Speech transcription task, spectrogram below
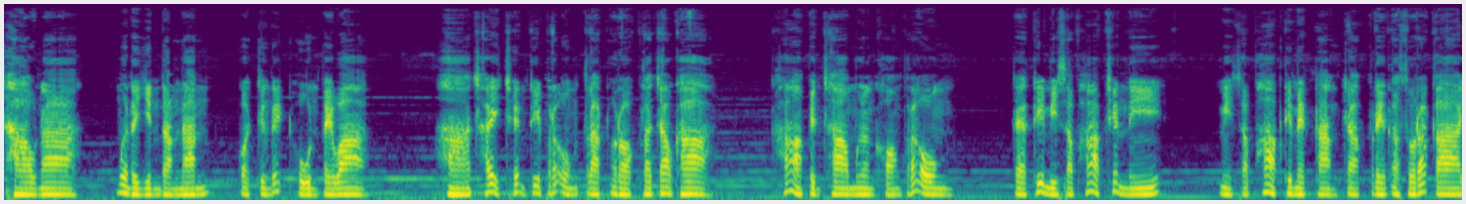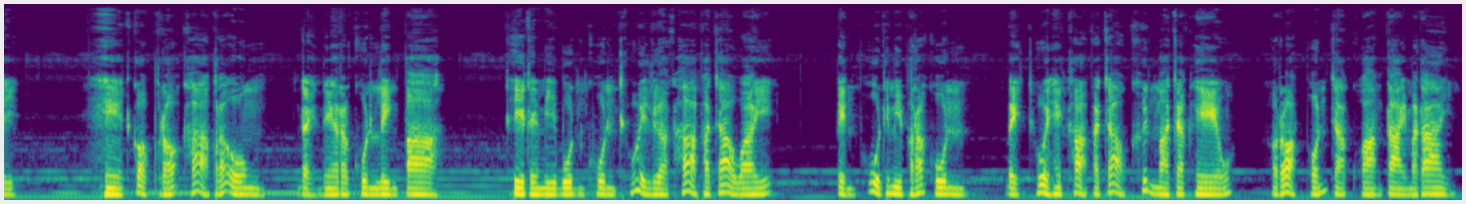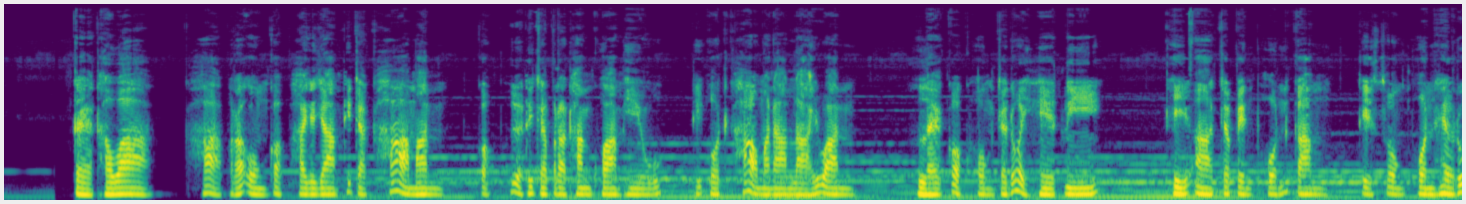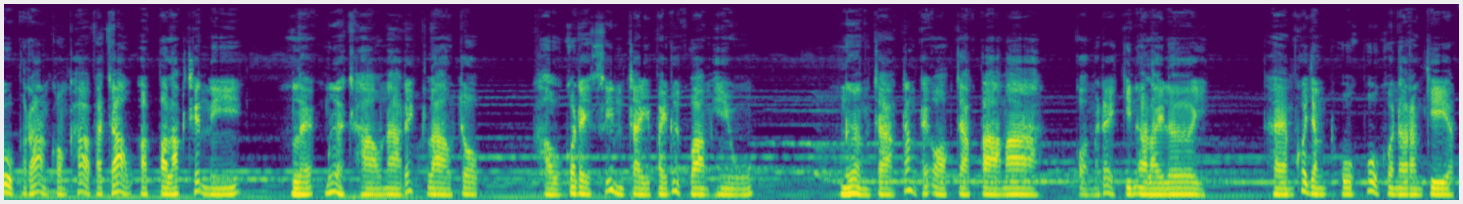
ชาวนาเมื่อได้ยินดังนั้น ก็จึงได้ทูลไปว่า หาใช่เช่นที่พระองค์ตรัสหรอกพระเจ้าข้าข้าเป็นชาวเมืองของพระองค์ แต่ที่มีสภาพเช่นนี้ มีสภาพที่ไม่ต่างจากเปรตอสุรกาย เหตุก็เพราะข้าพระองค์ได้เนรคุณลิงปาที่ได้มีบุญคุณช่วยเหลือข้าพระเจ้าไว้ เป็นผู้ที่มีพระคุณได้ช่วยให้ข้าพระเจ้าขึ้นมาจากเหว รอดพ้นจากความตายมาได้ แต่ทว่า ข้าพระองค์ก็พยายามที่จะฆ่ามัน ก็เพื่อที่จะประทังความหิวที่อดข้าวมานานหลายวัน และก็คงจะด้วยเหตุนี้ ที่อาจจะเป็นผลกรรมที่ส่งผลให้รูปร่างของข้าพระเจ้าอัปลักษณ์เช่นนี้ และเมื่อชาวนาได้กล่าวจบ เขาก็ได้สิ้นใจไปด้วยความหิว เนื่องจากตั้งแต่ออกจากป่ามา ก็ไม่ได้กินอะไรเลย แถมก็ยังถูกผู้คนรังเกียจ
